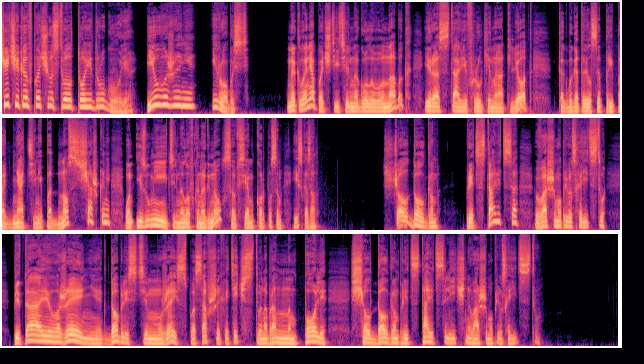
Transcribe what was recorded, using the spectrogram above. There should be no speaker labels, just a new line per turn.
Чичиков почувствовал то и другое, и уважение, и робость. Наклоня почтительно голову на бок и расставив руки на отлет, как бы готовился приподнять ими поднос с чашками, он изумительно ловко нагнулся всем корпусом и сказал — счел долгом представиться вашему превосходительству, питая уважение к доблестям мужей, спасавших Отечество на бранном поле, счел долгом представиться лично вашему превосходительству.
